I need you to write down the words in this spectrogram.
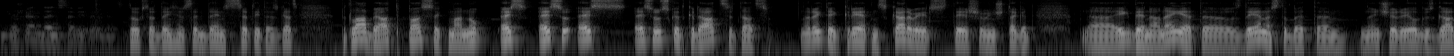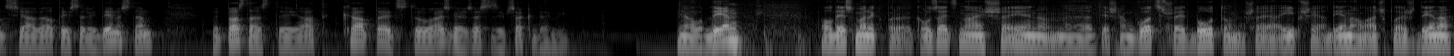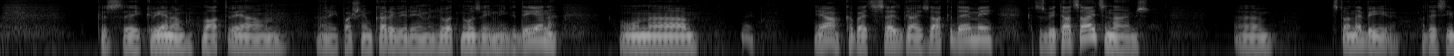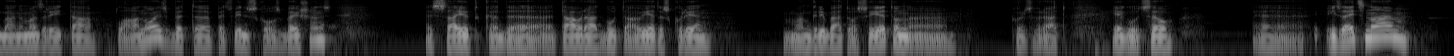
Droši vien 97. gads. 1997. gads. Bet labi, Ati, pasaki man, nu, es, es, es, es uzskatu, ka Atis ir tāds. Nu, Rīktīgi krietnes karavīrs. Tieši viņš tagad uh, ikdienā neiet uh, uz dienestu, bet um, nu, viņš ir ilgus gadus jā, veltījis arī dienestam. Bet pastāstīja, kāpēc tu aizgāji uz aizsardzības akadēmiju? Jā, labdien! Paldies, Marika, par, ka uzaicināji šeit. Tiešām gods šeit būt un šajā īpašajā dienā, Latvijas dienā. Uh, kas ikvienam Latvijā un arī pašiem karavīriem ir ļoti nozīmīga diena. Un, jā, kāpēc es aizgāju uz akadēmiju? Tas bija tāds aicinājums. Es to nebiju patiesībā nemaz arī tā plānojis, bet pēc vidusskolas beigšanas es sajūtu, ka tā varētu būt tā vieta, uz kurien man gribētos iet un kuras varētu iegūt sev izaicinājumu.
